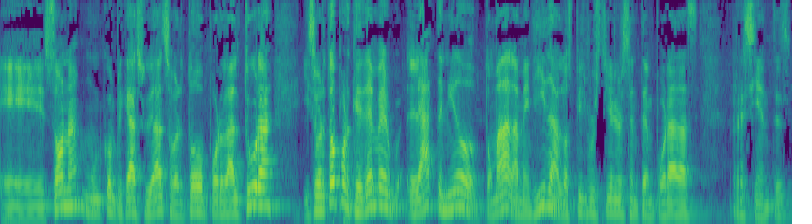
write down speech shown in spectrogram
eh, zona, muy complicada ciudad, sobre todo por la altura y sobre todo porque Denver le ha tenido tomada la medida a los Pittsburgh Steelers en temporadas recientes.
